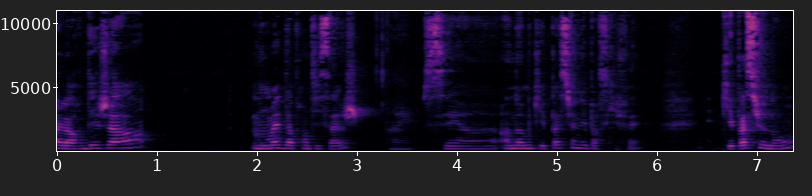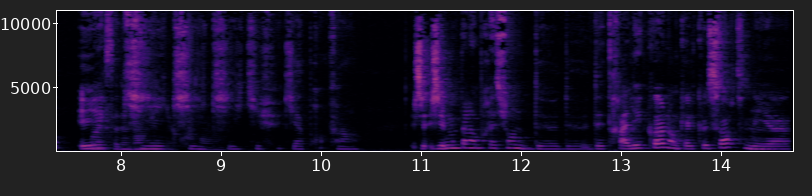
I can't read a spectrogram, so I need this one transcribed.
Alors déjà, mon maître d'apprentissage, Ouais. C'est un, un homme qui est passionné par ce qu'il fait, qui est passionnant et Ouais, qui, qui, qui, qui, qui apprend. Enfin, j'ai même pas l'impression de- de- d'être à l'école en quelque sorte, mais Mhm. euh,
